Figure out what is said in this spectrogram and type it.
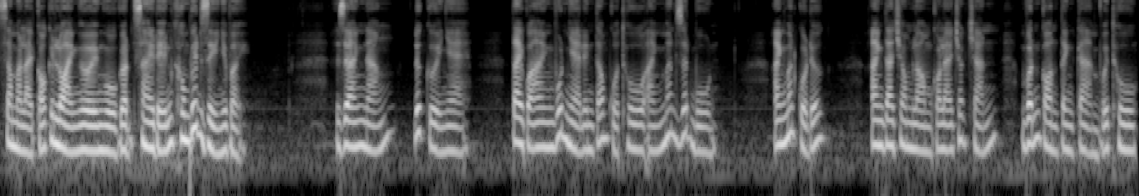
Sao mà lại có cái loài người ngủ gật say đến không biết gì như vậy? Giờ ánh nắng, Đức cười nhẹ. Tay của anh vuốt nhẹ lên tóc của Thu ánh mắt rất buồn. Ánh mắt của Đức, anh ta trong lòng có lẽ chắc chắn vẫn còn tình cảm với Thu.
